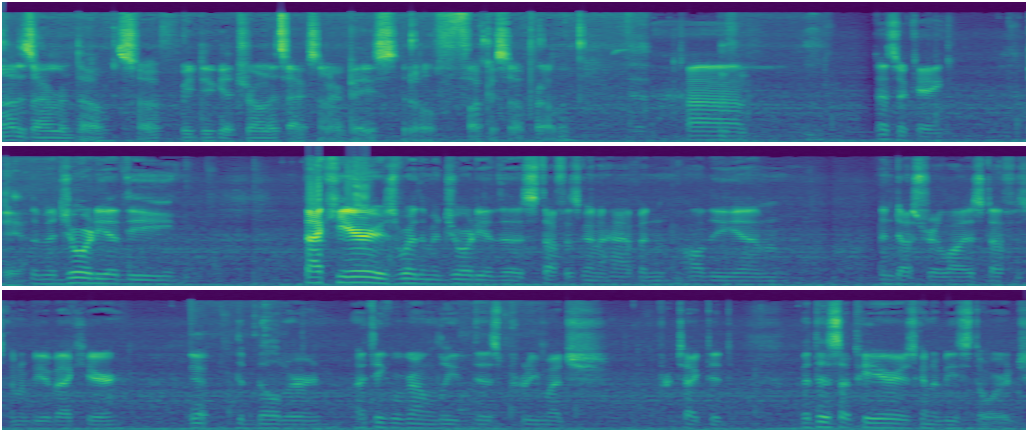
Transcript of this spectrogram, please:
Not as armored though, so if we do get drone attacks on our base, it'll fuck us up probably. Um, that's okay. Yeah. The majority of the back here is where the majority of the stuff is going to happen. All the um, industrialized stuff is going to be back here. Yep. The builder, I think we're going to leave this pretty much protected, but this up here is going to be storage.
